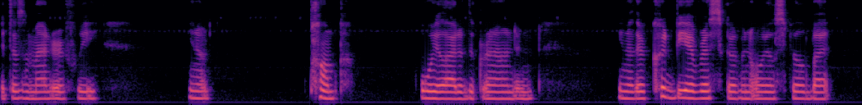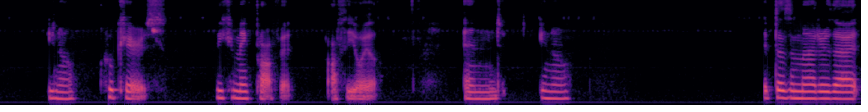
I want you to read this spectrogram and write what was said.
it doesn't matter if we you know pump oil out of the ground and you know there could be a risk of an oil spill but you know who cares? We can make profit off the oil. And you know it doesn't matter that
